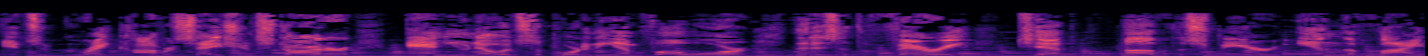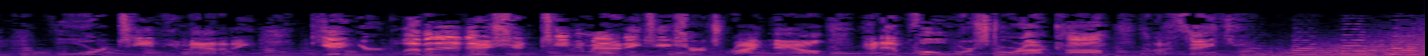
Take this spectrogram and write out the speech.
It's a great conversation starter and you know it's supporting the info war that is at the very tip of the spear in the fight for Team Humanity. Get your limited edition Team Humanity t-shirts right now at InfoWarsStore.com and I thank you.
